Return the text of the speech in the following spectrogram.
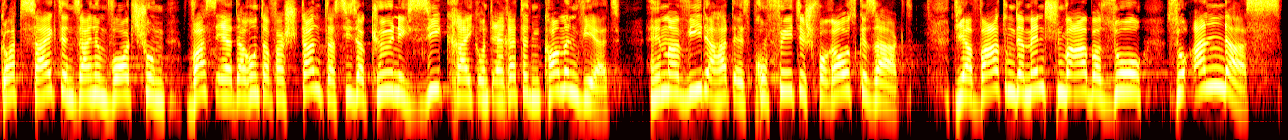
Gott zeigt in seinem Wort schon, was er darunter verstand, dass dieser König siegreich und errettet kommen wird. Immer wieder hat er es prophetisch vorausgesagt. Die Erwartung der Menschen war aber so, so anders.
